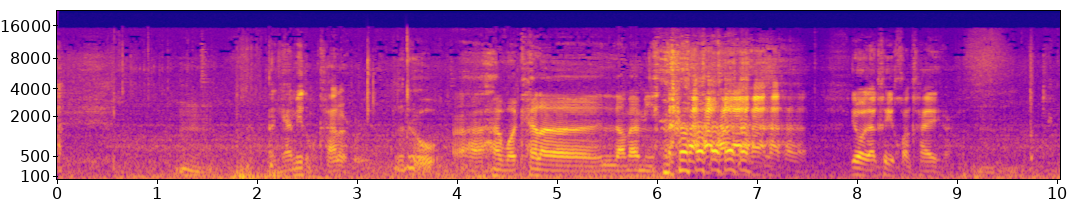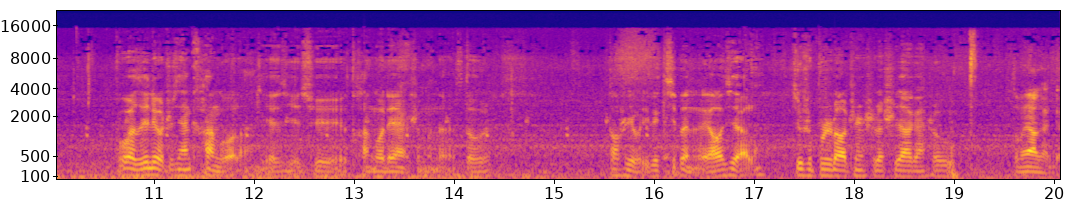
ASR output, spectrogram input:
嗯，你还没怎么开了是不是？那就啊，我开了两百米。一会儿咱可以换开一下。不过 Z 六之前看过了，也也去谈过店什么的，都倒是有一个基本的了解了，就是不知道真实的试驾感受。怎么样感觉？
